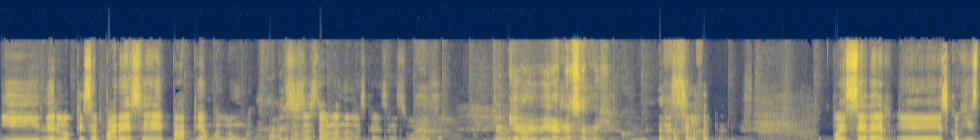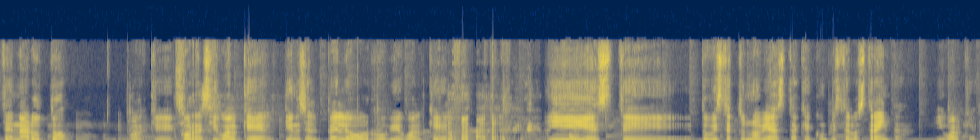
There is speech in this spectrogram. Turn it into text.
y de lo que se parece Papi a Maluma. De Eso se está hablando en las calles en este momento. Yo quiero vivir en ese México. Sí. Pues Ceder, eh, escogiste Naruto porque Sí. corres igual que él, tienes el pelo rubio igual que él y este tuviste tu novia hasta que cumpliste los 30, igual que él.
